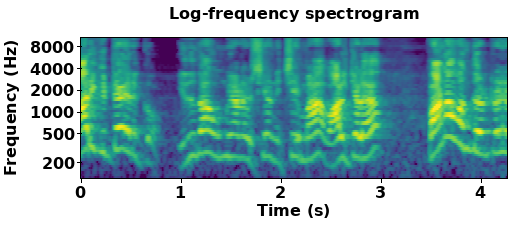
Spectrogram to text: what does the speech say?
மாறிக்கிட்டே இருக்கும். இதுதான் உண்மையான விஷயம். நிச்சயமாக வாழ்க்கையில் பணம் வந்துட்டு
